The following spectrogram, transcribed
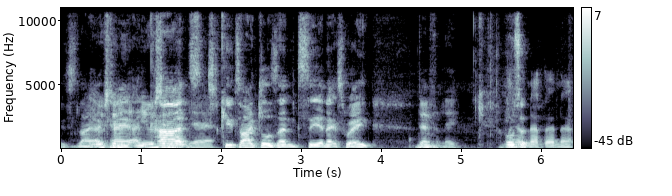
it's like You were still okay, in you and were still in cards, yeah. cue titles, and see you next week. Definitely. Also, Nat, nat, nat.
